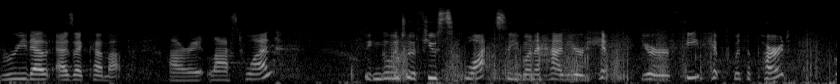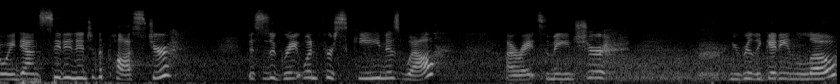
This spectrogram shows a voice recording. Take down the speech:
breathe out as I come up. All right, last one. We can go into a few squats, so you wanna have your hip, your feet hip width apart, going down, sitting into the posture. This is a great one for skiing as well. All right, so making sure you're really getting low.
